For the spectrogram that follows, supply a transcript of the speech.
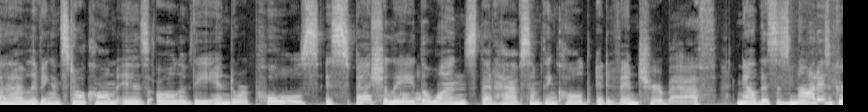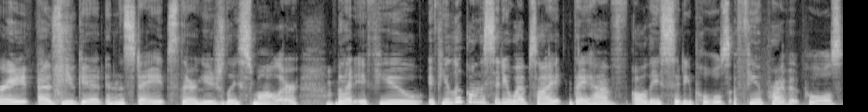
Uh, living in Stockholm is all of the indoor pools, especially the ones that have something called adventure bath. Now, this is not as great as you get in the states. They're usually smaller, but if you if you look on the city website, they have all these city pools, a few private pools,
